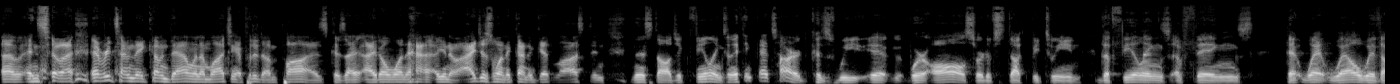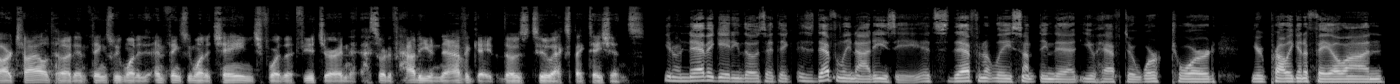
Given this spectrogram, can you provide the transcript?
Um, and so I, every time they come down when I'm watching, I put it on pause because I, I, don't want to have, you know, I just want to kind of get lost in nostalgic feelings. And I think that's hard because we, it, we're all sort of stuck between the feelings of things that went well with our childhood and things we wanted and things we want to change for the future and uh, sort of how do you navigate those two expectations you know navigating those i think is definitely not easy it's definitely something that you have to work toward you're probably going to fail on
